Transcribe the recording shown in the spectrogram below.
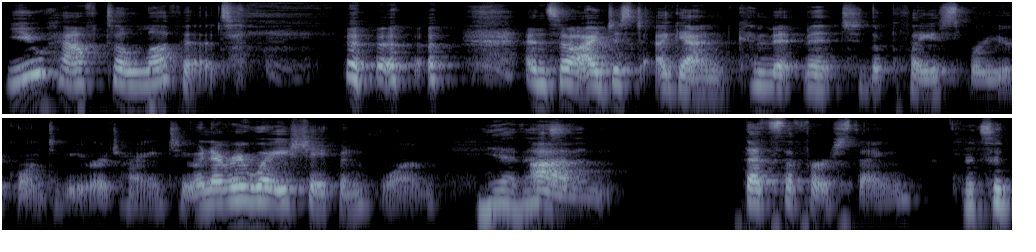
You have to love it. and so I just again commitment to the place where you're going to be retiring to in every way, shape, and form. Yeah, that's Um, that's the first thing. That's a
